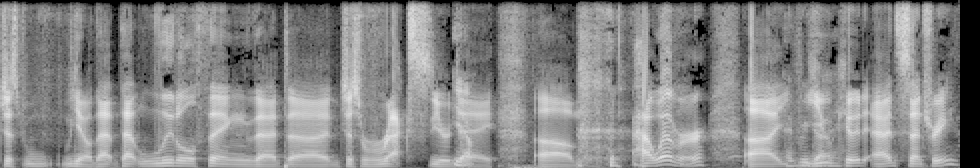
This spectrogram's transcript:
just you know that that little thing that uh, just wrecks your Yep. day. Um, however uh, you day. could add sentry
